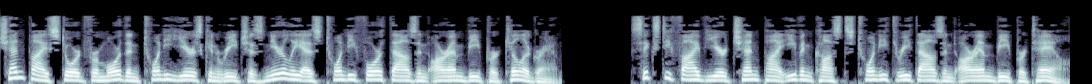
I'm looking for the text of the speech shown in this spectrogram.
Chenpi stored for more than 20 years can reach as nearly as 24,000 RMB per kilogram. 65-year Chenpi even costs 23,000 RMB per tail.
